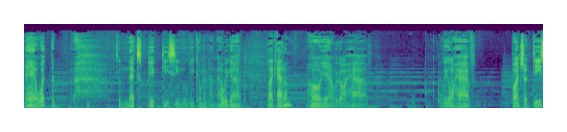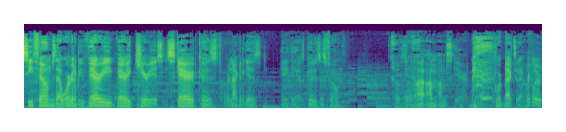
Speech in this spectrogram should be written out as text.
man, what the what's the next big DC movie coming out? Now we got. Black Adam? Oh yeah, we're gonna have we're gonna have a bunch of DC films that we're gonna be very, very curious and scared because we're not gonna get as, anything as good as this film. Definitely So. I, I'm I'm scared. we're back to that regular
